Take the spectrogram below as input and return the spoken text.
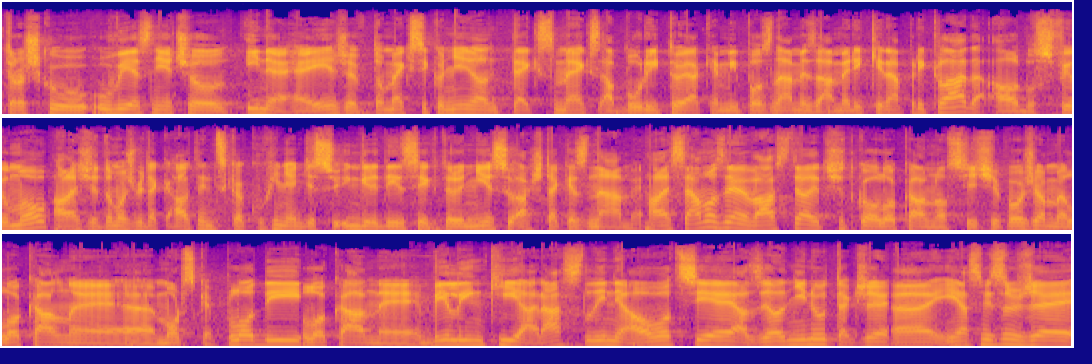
trošku uviezť niečo iné, hej, že to Mexiko nie je len Tex-Mex a burrito, aké my poznáme z Ameriky napríklad, alebo z filmov, ale že to môže byť taká autentická kuchyňa, kde sú ingrediencie, ktoré nie sú až také známe. Ale samozrejme v Austrálii je všetko o lokálnosti, čiže používame lokálne e, morské plody, lokálne bylinky a rastliny a ovocie a zeleninu, takže e, ja si myslím, že e,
